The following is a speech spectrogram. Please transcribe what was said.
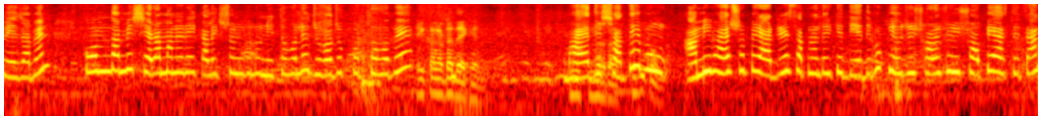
পেয়ে যাবেন। কম দামে সেরা মানের এই কালেকশনগুলো নিতে হলে যোগাযোগ করতে হবে। এই কালারটা দেখেন। ভাইয়াদের সাথে এবং আমি ভাইয়ের শপের অ্যাড্রেস আপনাদেরকে দিয়ে দেবো। কেউ যদি সরাসরি শপে আসতে চান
